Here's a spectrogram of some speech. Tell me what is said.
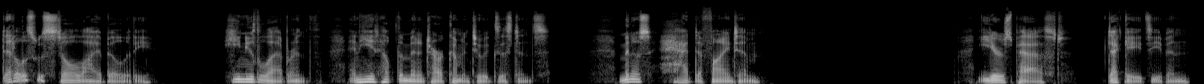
Daedalus was still a liability. He knew the labyrinth, and he had helped the Minotaur come into existence. Minos had to find him. Years passed, decades even,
